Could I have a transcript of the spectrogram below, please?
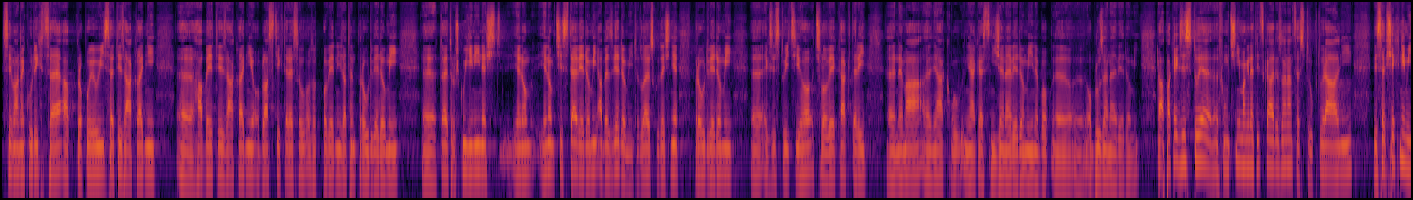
si vane kudy chce a propojují se ty základní huby, ty základní oblasti, které jsou zodpovědné za ten proud vědomí. To je trošku jiný než jenom, jenom čisté vědomí a bezvědomí. Tohle je skutečně proud vědomí existujícího člověka, který nemá nějakou, nějaké snížené vědomí nebo obluzené vědomí. No a pak existuje funkční magnetická rezonance strukturální, kdy se všechny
